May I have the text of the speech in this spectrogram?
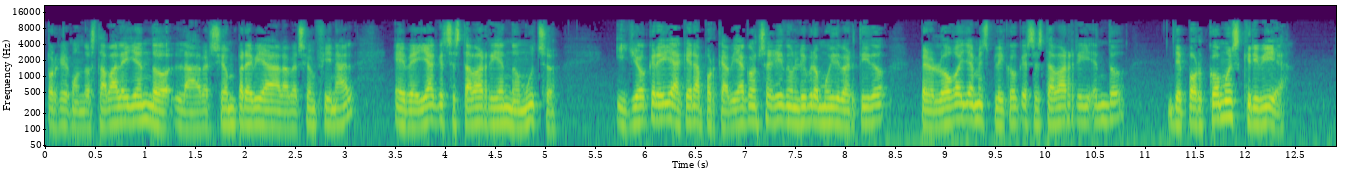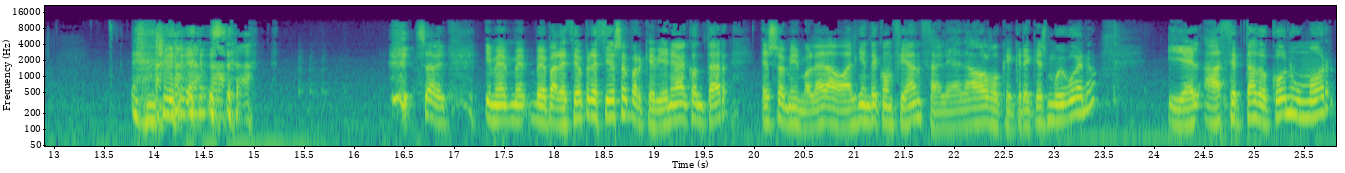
porque cuando estaba leyendo la versión previa a la versión final, eh, veía que se estaba riendo mucho. Y yo creía que era porque había conseguido un libro muy divertido, pero luego ella me explicó que se estaba riendo de por cómo escribía. ¿Sabes? Y me, me, pareció precioso porque viene a contar eso mismo. Le ha dado a alguien de confianza, le ha dado algo que cree que es muy bueno, y él ha aceptado con humor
